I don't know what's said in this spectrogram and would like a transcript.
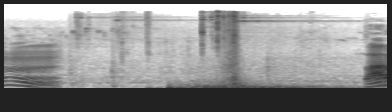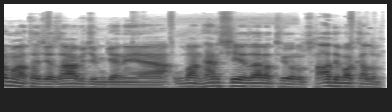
Hmm. Zar mı atacağız abicim gene ya? Ulan her şeye zar atıyoruz. Hadi bakalım.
